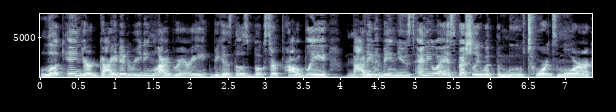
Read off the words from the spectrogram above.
look in your guided reading library because those books are probably not even being used anyway, especially with the move towards more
